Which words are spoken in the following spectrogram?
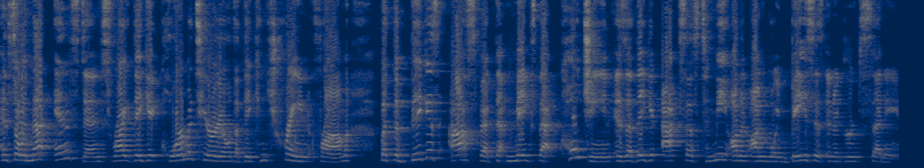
And so in that instance, right, they get core material that they can train from. But the biggest aspect that makes that coaching is that they get access to me on an ongoing basis in a group setting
